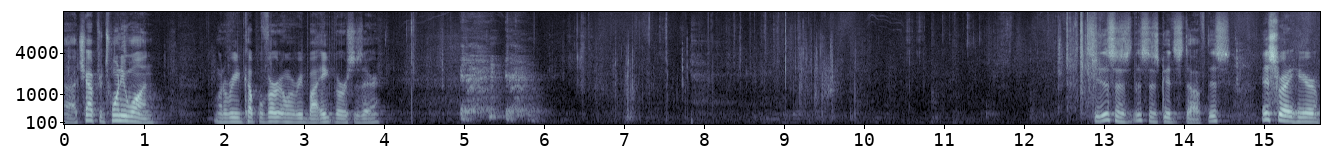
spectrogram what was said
uh, chapter 21. I'm going to read a couple verses, I'm going to read about eight verses there. See, this is, this is good stuff. This, this right here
